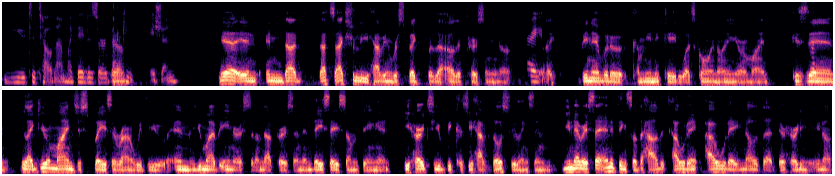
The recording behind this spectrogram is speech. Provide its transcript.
you to tell them like they deserve that yeah. communication. Yeah and and that that's actually having respect for that other person you know right. like being able to communicate what's going on in your mind because then like your mind just plays around with you and you might be interested in that person and they say something and it hurts you because you have those feelings and you never say anything so the, how, how would they how would they know that they're hurting you you know?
